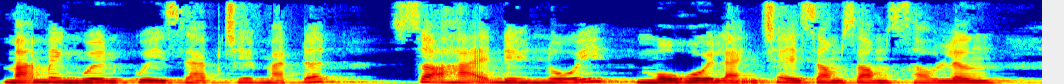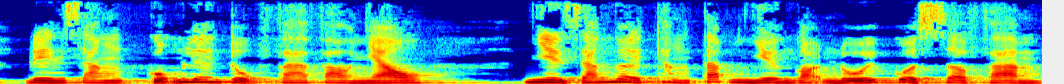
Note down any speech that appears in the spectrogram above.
Mã Minh Nguyên quỳ dạp trên mặt đất, sợ hãi đến nỗi mồ hôi lạnh chảy ròng ròng sau lưng, đến răng cũng liên tục pha vào nhau. Nhìn dáng người thẳng tắp như ngọn núi của sở phàm,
